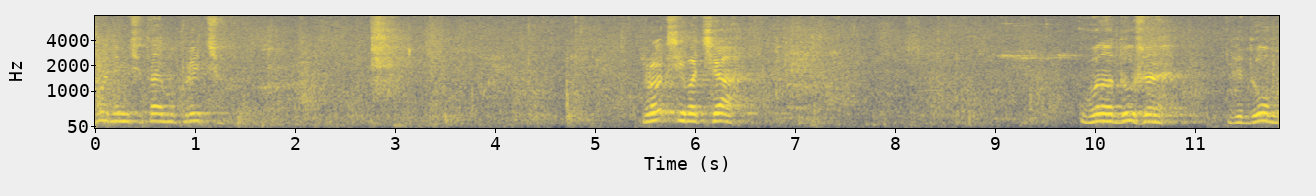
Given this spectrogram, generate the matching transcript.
Сьогодні ми читаємо притчу про сівача. Вона дуже відома.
